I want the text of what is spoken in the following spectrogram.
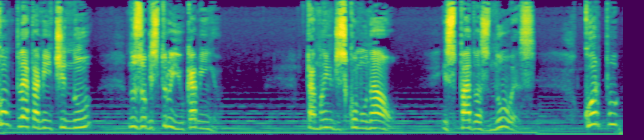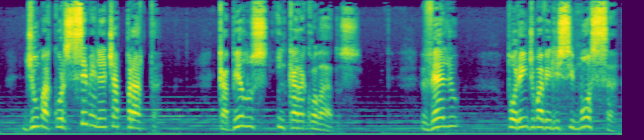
completamente nu nos obstruiu o caminho. Tamanho descomunal, espáduas nuas, corpo de uma cor semelhante à prata, cabelos encaracolados velho, porém de uma velhice moça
